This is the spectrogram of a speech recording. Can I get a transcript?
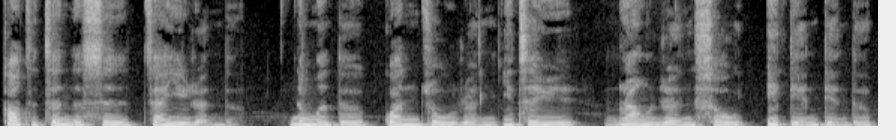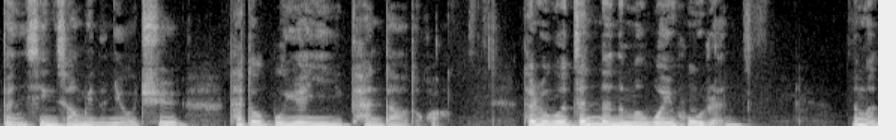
告子真的是在意人的，那么的关注人，以至于让人受一点点的本性上面的扭曲，他都不愿意看到的话，他如果真的那么维护人，那么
